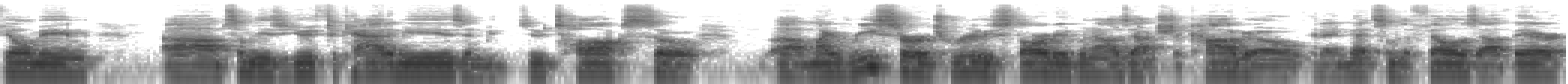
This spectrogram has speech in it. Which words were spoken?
filming um, some of these youth academies, and we do talks. So uh, my research really started when I was out in Chicago, and I met some of the fellows out there.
